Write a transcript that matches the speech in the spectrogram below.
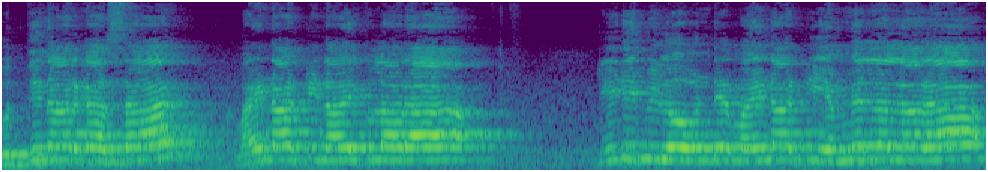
గుద్దినారు కదా సార్? మైనార్టీ నాయకులారా? టీడీపీలో ఉండే మైనార్టీ ఎమ్మెల్యేలారా?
